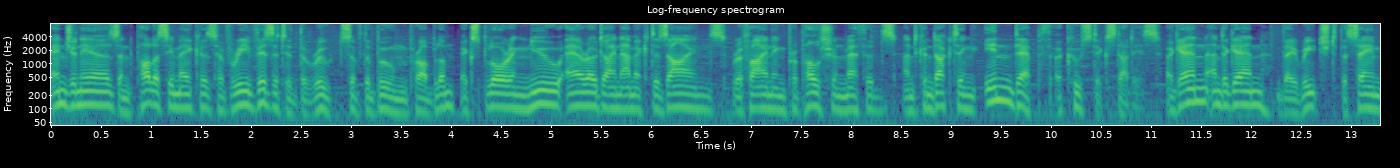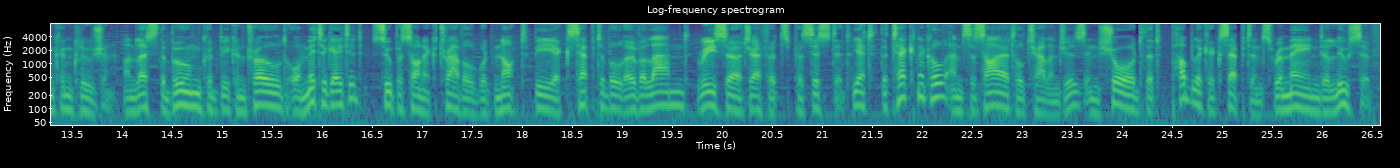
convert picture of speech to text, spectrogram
engineers and policymakers have revisited the roots of the boom problem, exploring new aerodynamic designs, refining propulsion methods, and conducting in-depth acoustic studies. Again and again, they reached the same conclusion. Unless the boom could be controlled or mitigated, supersonic travel would not be acceptable over land. Research efforts persisted, yet the technical and societal challenges ensured that public acceptance remained elusive,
